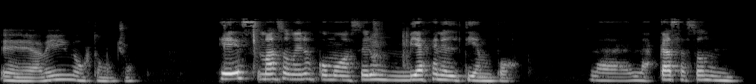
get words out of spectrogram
Eh, a mí me gustó mucho. Es más o menos como hacer un viaje en el tiempo. La- las casas son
